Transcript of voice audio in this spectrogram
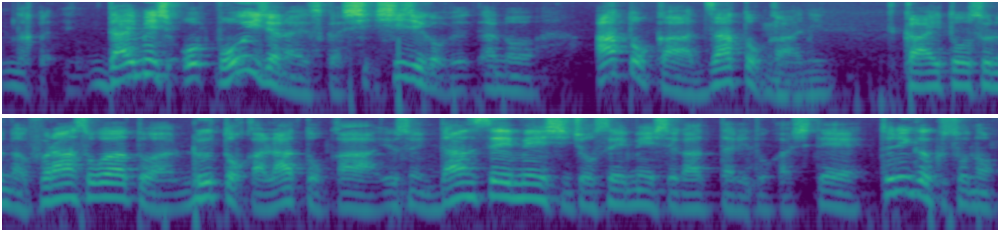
なんか代名詞多いじゃないですか。指示があの「あ」とか「ざ」とかに該当するのは、フランス語だとは「る」とか「ら」とか要するに男性名詞女性名詞があったりとかしてとにかくその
